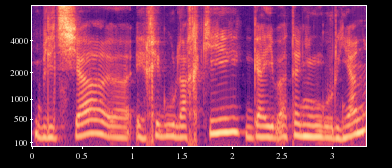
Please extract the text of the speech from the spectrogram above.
biltzia, uh, erregularki, gai baten ingurian.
